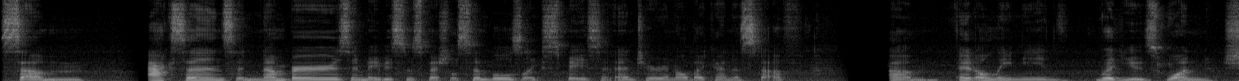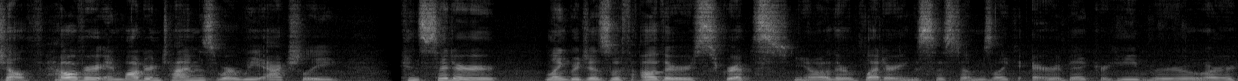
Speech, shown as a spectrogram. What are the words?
some accents and numbers and maybe some special symbols like space and enter and all that kind of stuff. Um, it only needs would use one shelf. However, in modern times where we actually consider languages with other scripts, you know, other lettering systems like Arabic or Hebrew or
